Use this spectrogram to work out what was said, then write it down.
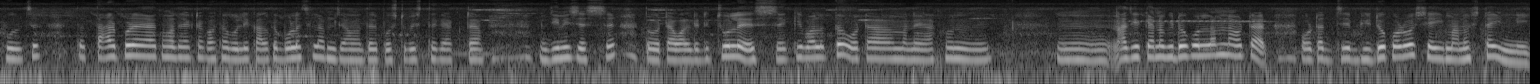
খুলছে। তো তারপরে তোমাদের একটা কথা বলি। কালকে বলেছিলাম যে আমাদের পোস্ট অফিস থেকে একটা জিনিস এসছে। তো ওটা অলরেডি চলে এসছে। কি বলতো? ওটা মানে এখন আজকে কেন ভিডিও করলাম না ওটার? ওটার যে ভিডিও করব সেই মানুষটাই নেই।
